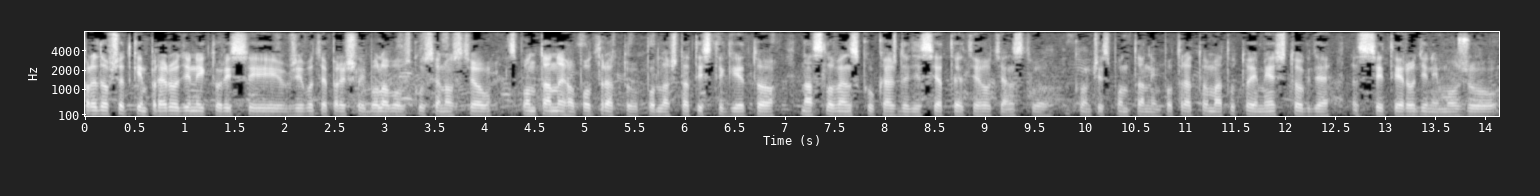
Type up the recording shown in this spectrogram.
Predovšetkým pre rodiny, ktorí si v živote prešli bolavou skúsenosťou skúsenosťou spontánneho potratu. Podľa štatistik je to na Slovensku každé desiaté tehotenstvo končí spontánnym potratom a toto je miesto, kde si tie rodiny môžu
